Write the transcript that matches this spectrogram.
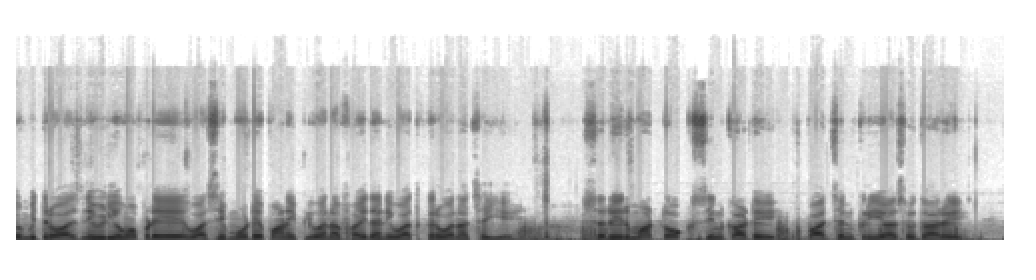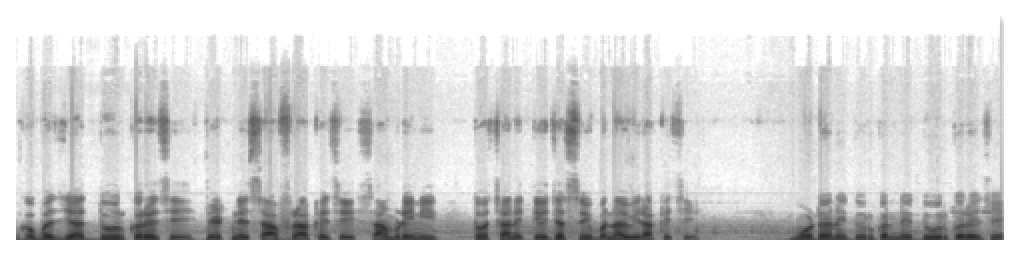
તો મિત્રો, આજની વિડીયોમાં આપણે વાસી મોઢે પાણી પીવાના ફાયદાની વાત કરવાના છીએ. શરીરમાં ટોક્સિન કાઢે, પાચન ક્રિયા સુધારે, કબજિયાત દૂર કરે છે, પેટને સાફ રાખે છે, સાંભળીની ત્વચાને તેજસ્વી બનાવી રાખે છે. મોઢાની દુર્ગંધને દૂર કરે છે,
